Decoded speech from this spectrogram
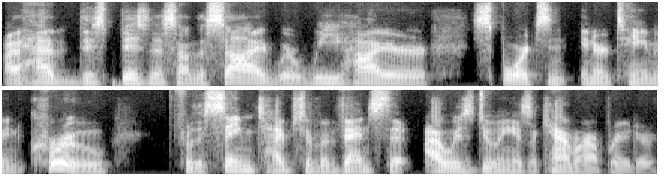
I have this business on the side where we hire sports and entertainment crew for the same types of events that I was doing as a camera operator.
